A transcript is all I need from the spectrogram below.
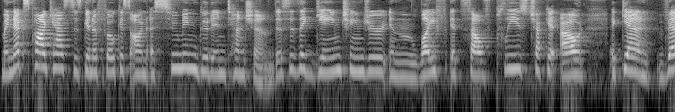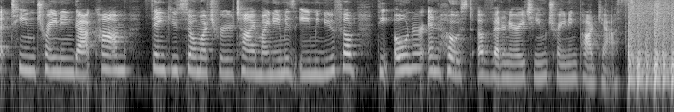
My next podcast is going to focus on assuming good intention. This is a game changer in life itself. Please check it out. Again, vetteamtraining.com. Thank you so much for your time. My name is Amy Newfield, the owner and host of Veterinary Team Training Podcasts.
